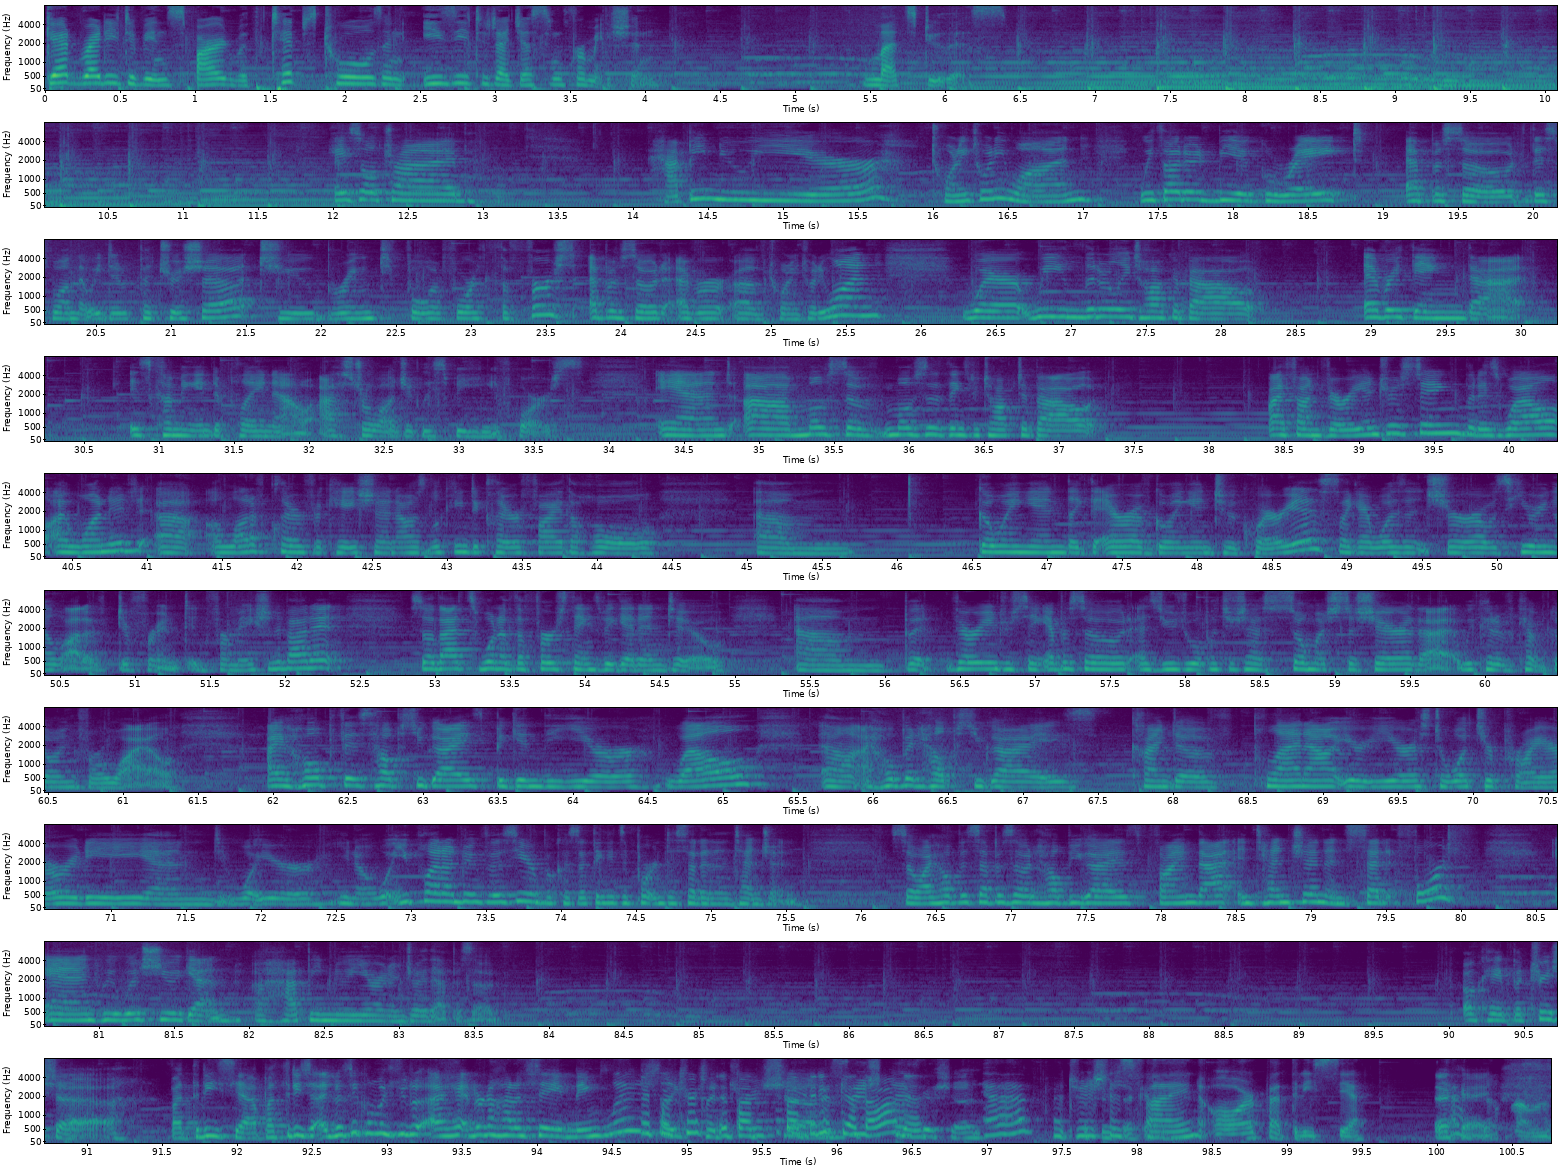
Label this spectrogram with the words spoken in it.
Get ready to be inspired with tips, tools, and easy to digest information. Let's do this. Hey, Soul Tribe. Happy New Year 2021. We thought it would be a great episode, this one that we did with Patricia, to bring forth the first episode ever of 2021, where we literally talk about everything that is coming into play now, astrologically speaking, of course. And uh, most of most of the things we talked about, I found very interesting. But as well, I wanted uh, a lot of clarification. I was looking to clarify the whole um, going in, like the era of going into Aquarius. Like I wasn't sure. I was hearing a lot of different information about it. So that's one of the first things we get into. Um, but very interesting episode. As usual, Patricia has so much to share that we could have kept going for a while. I hope this helps you guys begin the year well. Uh, I hope it helps you guys kind of plan out your year as to what's your priority and what you're, you know, what you plan on doing for this year because I think it's important to set an intention. So I hope this episode helped you guys find that intention and set it forth. And we wish you again a happy new year and enjoy the episode. Okay, Patricia. Patricia, Patricia. No sé cómo decirlo. I don't know how to say it in English. Like Patricia, Patricia, Patricia, Patricia. Yeah, Patricia's Patricia, fine, or Patricia. Okay. Yeah, no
